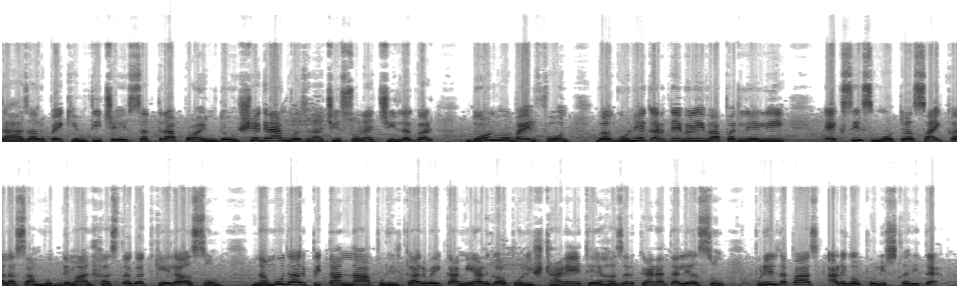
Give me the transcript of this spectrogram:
दहा हजार रुपये किमतीचे सतरा पॉईंट दोनशे ग्रॅम वजनाची सोन्याची लगड दोन मोबाईल फोन व गुन्हेकर्तेवेळी वापरलेली एक्सिस मोटरसायकल असा मुद्देमाल हस्तगत केला असून नमूद अर्पितांना पुढील कारवाई कामी आडगाव पोलीस ठाणे येथे हजर करण्यात आले असून पुढील तपास आडगाव पोलीस करीत आहे.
